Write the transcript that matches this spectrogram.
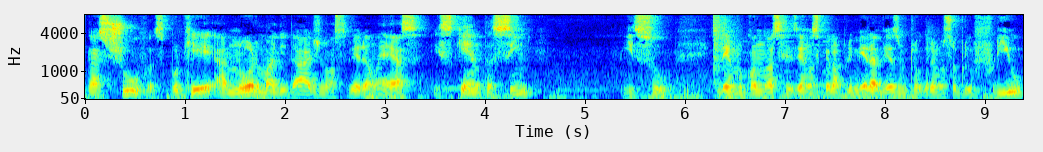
das chuvas, porque a normalidade do nosso verão é essa, esquenta sim. Isso, lembro quando nós fizemos pela primeira vez um programa sobre o frio,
